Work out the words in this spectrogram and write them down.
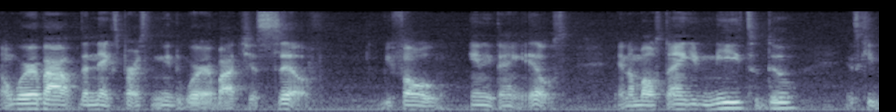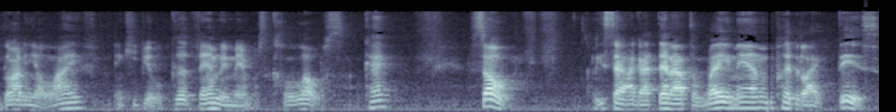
Don't worry about the next person. You need to worry about yourself before anything else. And the most thing you need to do is keep guarding your life and keep your good family members close. Okay? So, at least I got that out the way, man. Put it like this.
